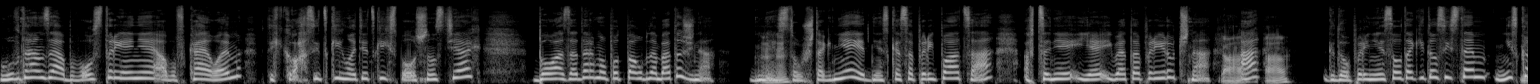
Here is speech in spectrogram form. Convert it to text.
Lufthansa alebo v Ostriene alebo v KLM, v tých klasických leteckých spoločnostiach, bola zadarmo podpalubná batožina. Dnes uh-huh. to už tak nie je, dneska sa pripláca a v cene je iba tá príručná. Aha, a aha kto priniesol takýto systém? Nízko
